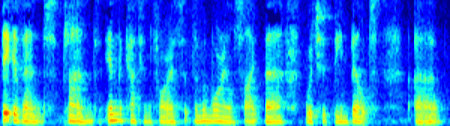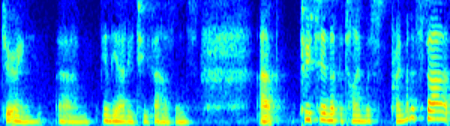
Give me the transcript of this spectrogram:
big event planned in the Katyn Forest at the memorial site there, which had been built uh, during um, in the early 2000s. Uh, Putin at the time was prime minister.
